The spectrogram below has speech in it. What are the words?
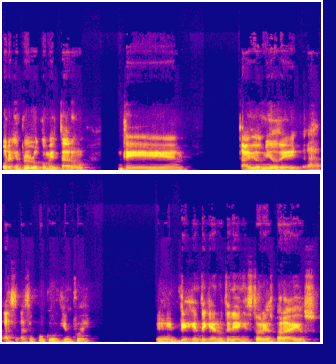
por ejemplo, lo comentaron de, ay Dios mío, de ah, hace, hace poco, ¿quién fue? Eh, de gente que ya no tenían historias para ellos.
